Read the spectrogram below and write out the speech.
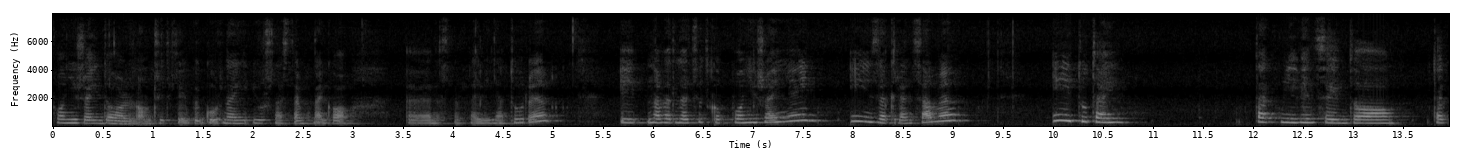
poniżej dolną, czyli tak jakby górnej już następnego, e, następnej liniatury i nawet leciutko poniżej niej i zakręcamy i tutaj tak mniej więcej do, tak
